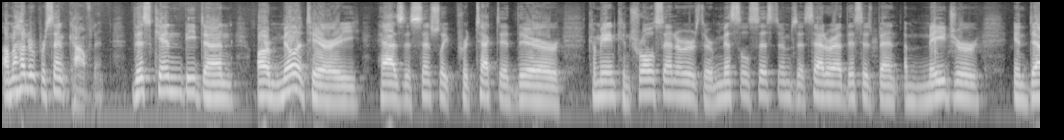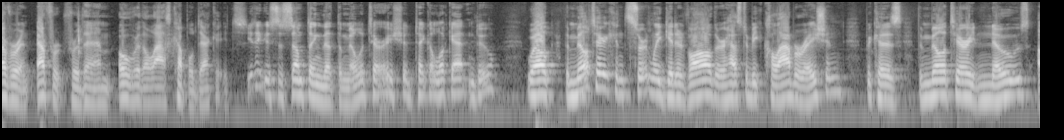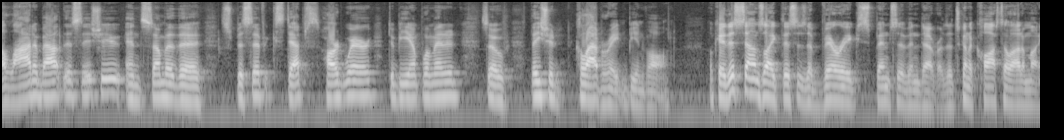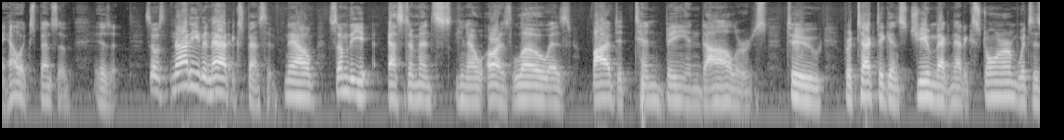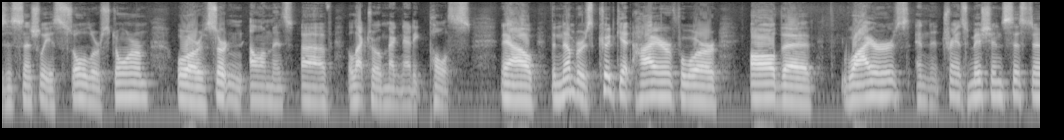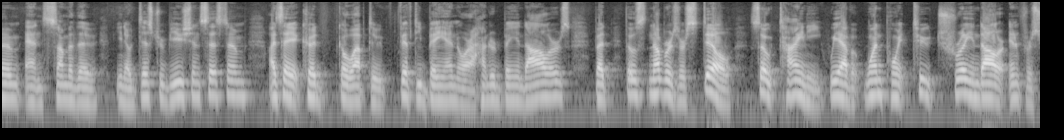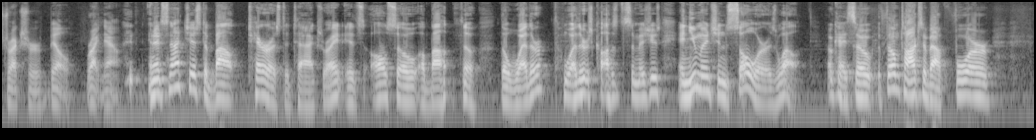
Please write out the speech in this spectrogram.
I'm 100% confident. This can be done. Our military has essentially protected their command control centers, their missile systems, et cetera. This has been a major endeavor and effort for them over the last couple decades. Do you think this is something that the military should take a look at and do? Well, the military can certainly get involved. There has to be collaboration because the military knows a lot about this issue and some of the specific steps, hardware to be implemented. So they should collaborate and be involved. Okay, this sounds like this is a very expensive endeavor that's going to cost a lot of money. How expensive is it? So it's not even that expensive. Now, some of the estimates, you know, are as low as five to ten billion dollars to protect against geomagnetic storm, which is essentially a solar storm, or certain elements of electromagnetic pulse. Now, the numbers could get higher for all the wires and the transmission system and some of the you know distribution system i'd say it could go up to 50 billion or 100 billion dollars but those numbers are still so tiny. We have a 1.2 trillion dollar infrastructure bill right now. And it's not just about terrorist attacks right? It's also about the the weather. The weather's caused some issues. And you mentioned solar as well. Okay so the film talks about four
